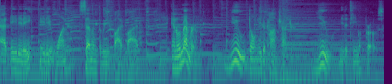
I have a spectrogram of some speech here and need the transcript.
at 888-881-7355. And remember, you don't need a contractor. You need a team of pros.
